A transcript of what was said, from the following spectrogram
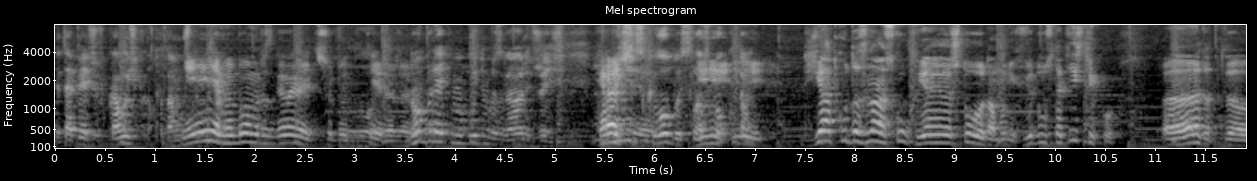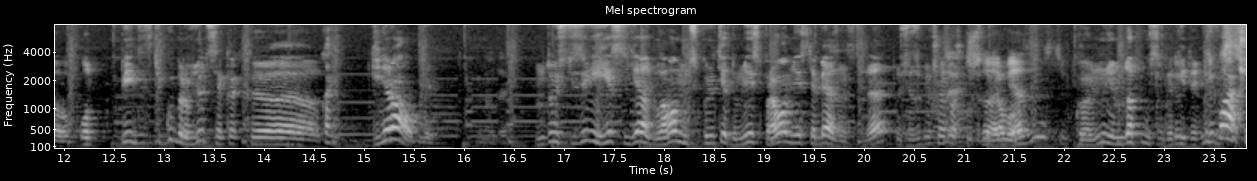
Это опять же в кавычках, потому что... не-не-не, мы будем разговаривать, чтобы Вот. детей рожали. Ну, блядь, мы будем разговаривать с женщинами. Короче, Ленинская область, сколько там? не, Я откуда знаю, сколько, я что там у них веду статистику. Э, Этот, э, вот Пензенский губер ведет себя как, э, как генерал, блин. Ну. Ну, то есть, извини, если я глава муниципалитета, у меня есть права, у меня есть обязанности, да? То есть, я заключаю тоже какой-то договор. обязанности? Ну, не, ну, допустим, какие-то, не факт,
